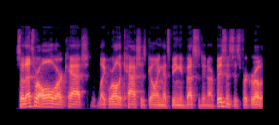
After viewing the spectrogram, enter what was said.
So that's where all of our cash like where all the cash is going that's being invested in our businesses for growth.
